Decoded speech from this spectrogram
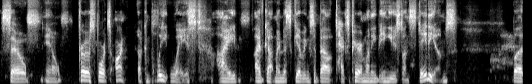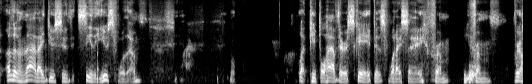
so you know pro sports aren't a complete waste. I I've got my misgivings about taxpayer money being used on stadiums, but other than that, I do see, see the use for them. Let people have their escape is what I say from yeah. from real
